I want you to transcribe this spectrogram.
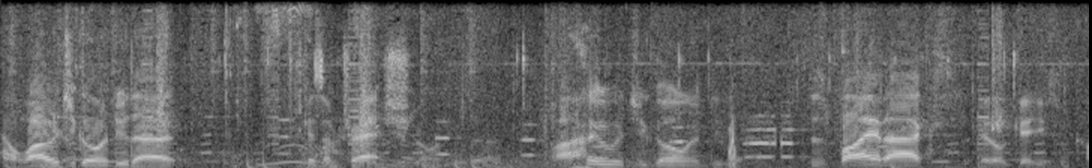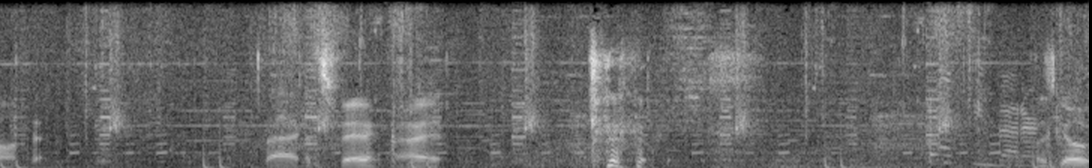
Now, why would you go and do that? because I'm trash. Don't do that. Why would you go and do that? Just buy an axe. It'll get you some content. Back. That's fair. All right. Let's go.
